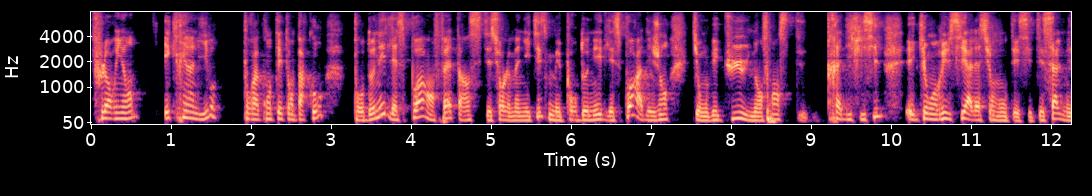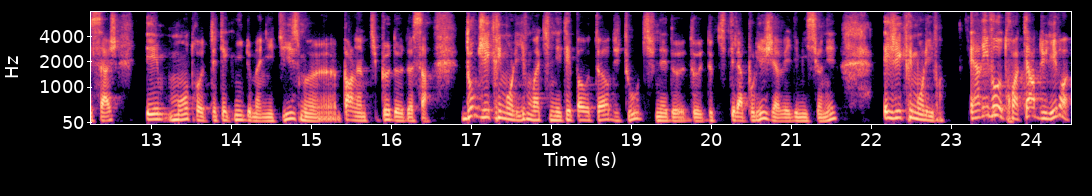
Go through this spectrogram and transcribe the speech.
Florian, écris un livre pour raconter ton parcours, pour donner de l'espoir en fait. Hein, C'était sur le magnétisme, mais pour donner de l'espoir à des gens qui ont vécu une enfance très difficile et qui ont réussi à la surmonter. C'était ça le message. Et montre tes techniques de magnétisme, euh, parle un petit peu de, ça. Donc j'ai écrit mon livre, moi qui n'étais pas auteur du tout, qui venait de, quitter la police, j'avais démissionné, et j'ai écrit mon livre. Et arrivé aux trois quarts du livre,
